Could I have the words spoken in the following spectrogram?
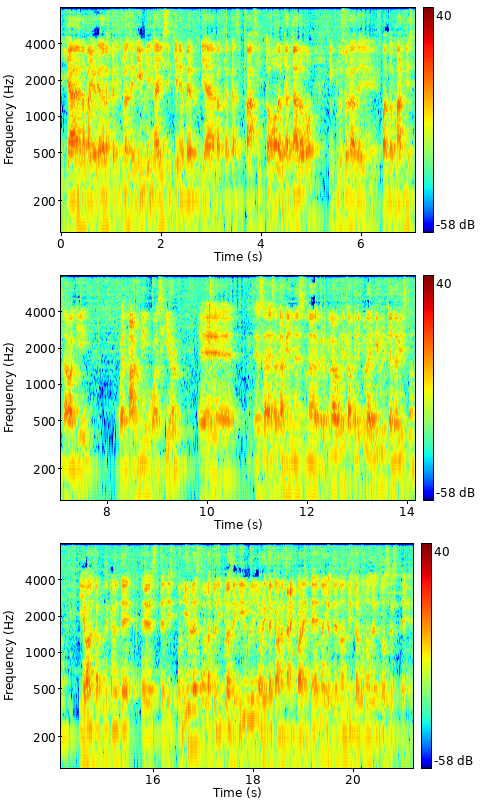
ya la mayoría de las películas de Ghibli. Ahí si quieren ver ya va a estar casi, casi todo el catálogo, incluso la de cuando Marnie estaba aquí, When Marnie Was Here. Eh, esa, esa también es una, creo que la única película de Ghibli que no he visto. Y ya van a estar prácticamente este, disponibles todas las películas de Ghibli. Ahorita que van a estar en cuarentena y ustedes no han visto algunos de estos, este,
